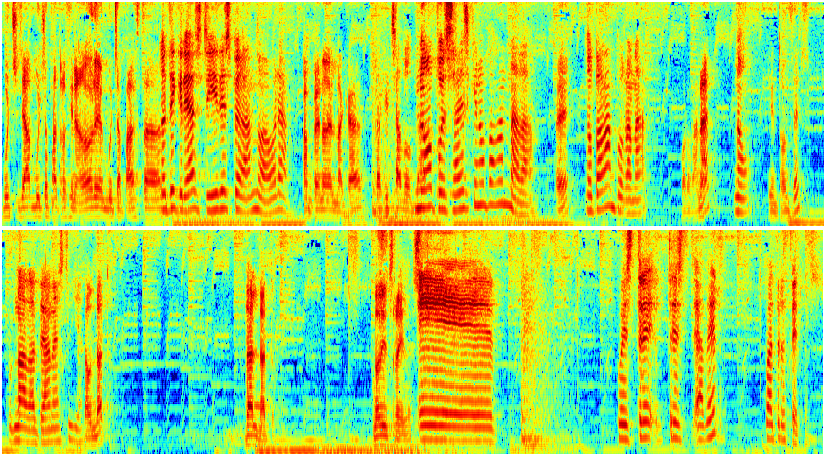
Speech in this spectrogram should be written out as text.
Mucho, ya muchos patrocinadores, mucha pasta. No te creas, estoy despegando ahora. Campeona del Dakar. Te ha fichado No, pues sabes que no pagan nada. ¿Eh? No pagan por ganar. ¿Por ganar? No, ¿Y entonces? pues nada, te ganas tú ya. Da un dato. Da el dato. No distraigas. Eh, pues tre- tres, a ver, cuatro ceros.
